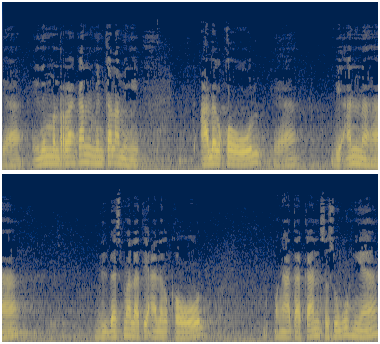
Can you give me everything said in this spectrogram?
Ya, ini menerangkan min kalamihi alal qaul ya bi annaha bil basmalati alal qaul mengatakan sesungguhnya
